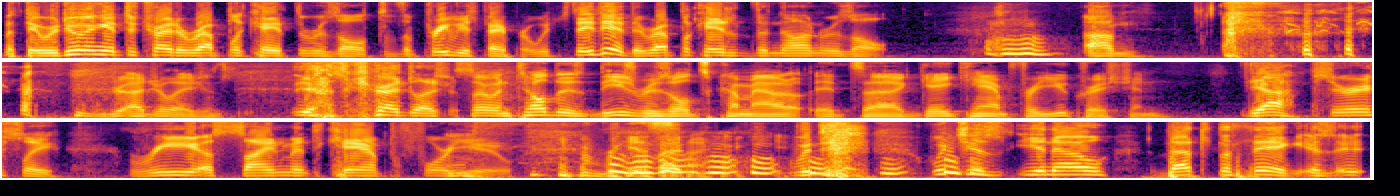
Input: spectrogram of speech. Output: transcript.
But they were doing it to try to replicate the results of the previous paper, which they did. They replicated the non-result. um, Congratulations. yes, congratulations. So until these, these results come out, it's uh, gay camp for you, Christian. Yeah, seriously, reassignment camp for you. Which, which is, you know, that's the thing. Is it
